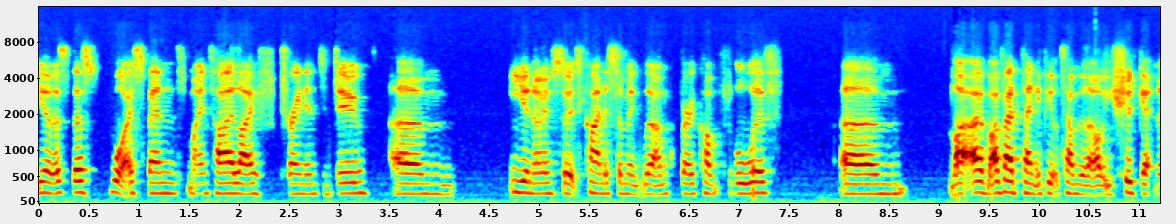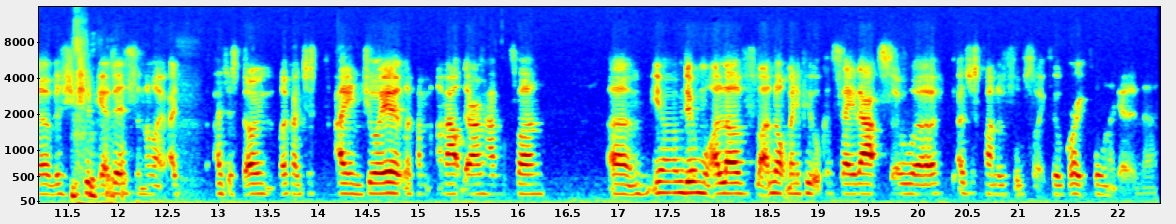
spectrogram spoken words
you know, that's that's what I spend my entire life training to do. Um, you know, so it's kind of something that I'm very comfortable with. Um, like I've I've had plenty of people tell me that oh you should get nervous, you should get this, and I'm like I I just don't. Like I just I enjoy it. Like I'm I'm out there, I'm having fun. Um, you know, I'm doing what I love. Like not many people can say that, so uh, I just kind of also like feel grateful when I get in there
